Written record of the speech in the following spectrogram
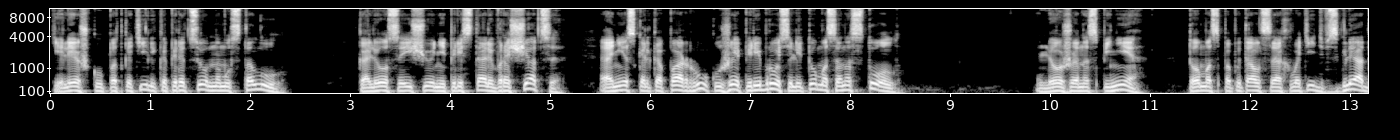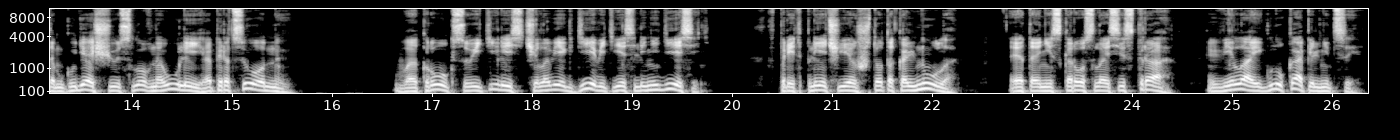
Тележку подкатили к операционному столу. Колеса еще не перестали вращаться, а несколько пар рук уже перебросили Томаса на стол. Лежа на спине, Томас попытался охватить взглядом гудящую словно улей операционную. Вокруг суетились человек девять, если не десять. В предплечье что-то кольнуло. Это низкорослая сестра ввела иглу капельницы.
